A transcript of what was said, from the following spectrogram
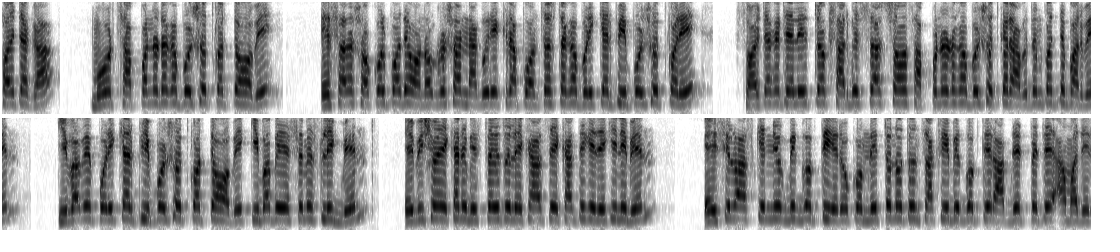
ছয় টাকা। মোট ছাপ্পান্ন টাকা পরিশোধ করতে হবে। এছাড়া সকল পদে অনগ্রসর নাগরিকরা পঞ্চাশ টাকা পরীক্ষার ফি পরিশোধ করে ছয় টাকা টেলিটক সার্ভিস চার্জ সহ ছাপ্পান্ন টাকা পরিশোধ করে আবেদন করতে পারবেন। কীভাবে পরীক্ষার ফি পরিশোধ করতে হবে, কীভাবে এস এম এস লিখবেন, এ বিষয়ে এখানে বিস্তারিত লেখা আছে, এখান থেকে দেখে নেবেন। এই ছিল আজকের নিয়োগ বিজ্ঞপ্তি। এরকম নিত্য নতুন চাকরি বিজ্ঞপ্তির আপডেট পেতে আমাদের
